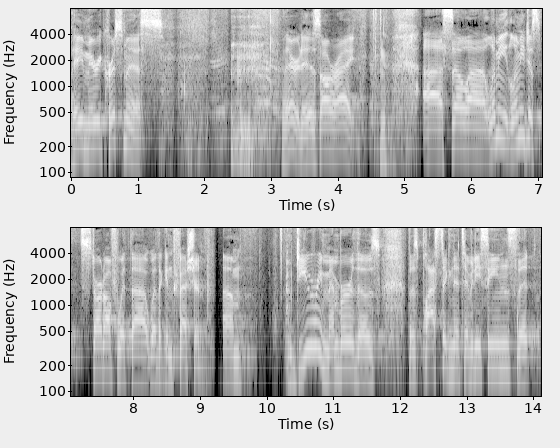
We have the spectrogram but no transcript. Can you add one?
hey, Merry Christmas. there it is. All right. Uh, so uh, let me let me just start off with uh, with a confession. Um, do you remember those those plastic nativity scenes that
